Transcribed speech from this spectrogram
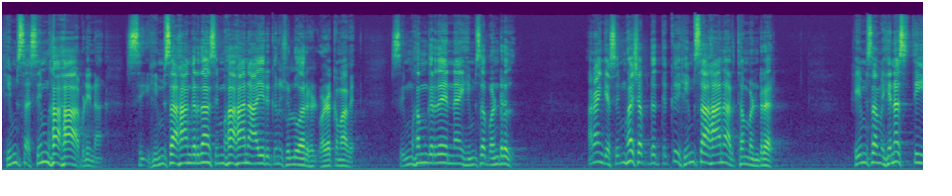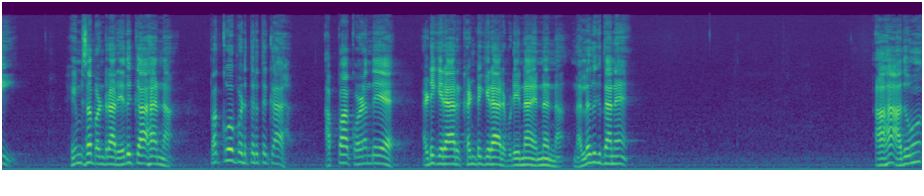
ஹிம்ச சிம்ஹா அப்படின்னா சி ஹிம்சஹாங்கிறது தான் சிம்ஹான்னு ஆயிருக்குன்னு சொல்லுவார்கள் வழக்கமாகவே சிம்ஹங்கிறதே என்ன? ஹிம்சை பண்ணுறது ஆனால் இங்கே சிம்ம சப்தத்துக்கு ஹிம்சஹான்னு அர்த்தம் பண்ணுறார் ஹிம்சம் ஹினஸ்தி ஹிம்சை பண்ணுறார் எதுக்காகன்னா பக்குவப்படுத்துறதுக்காக. அப்பா குழந்தைய அடிக்கிறார் கண்டுக்கிறார் அப்படின்னா என்னென்னா நல்லதுக்கு தானே. ஆக அதுவும்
